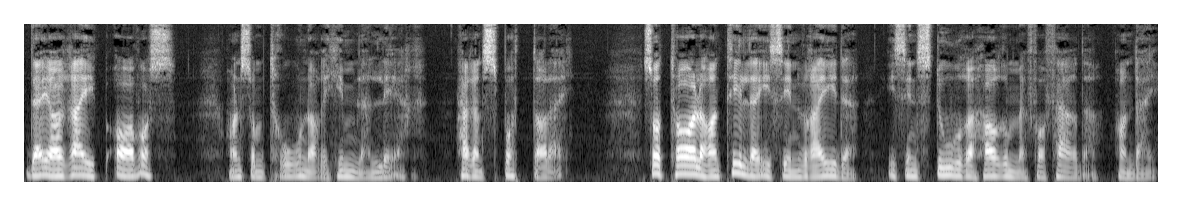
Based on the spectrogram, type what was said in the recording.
deira reip av oss. Han som troner i himmelen ler. Herren spotter dei så taler han til deg i sin vreide, i sin store harme forferder han deg.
